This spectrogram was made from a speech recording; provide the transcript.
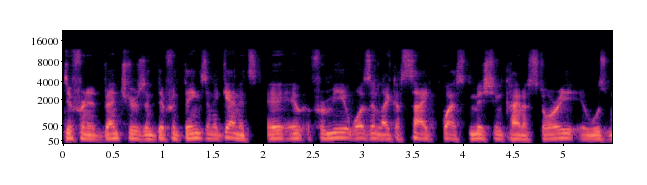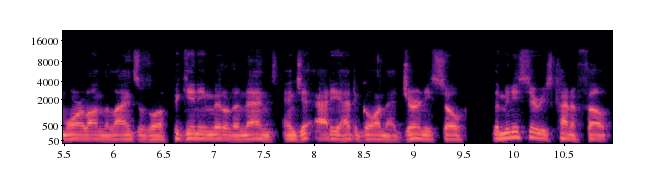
different adventures and different things. And again, it's it, it, for me, it wasn't like a side quest mission kind of story. It was more along the lines of a beginning, middle, and end. And Addie had to go on that journey. So the miniseries kind of felt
